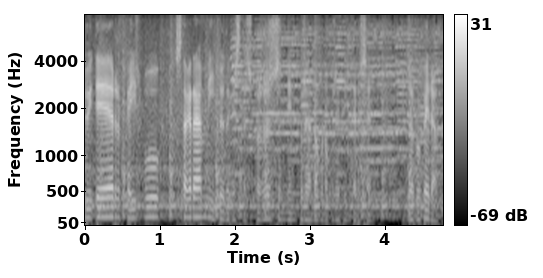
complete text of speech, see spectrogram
Twitter, Facebook, Instagram i totes aquestes coses anem posant alguna cosa interessant. Fins la propera.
